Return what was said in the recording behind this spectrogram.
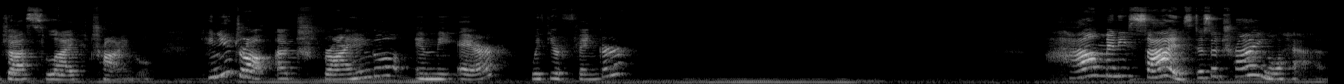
just like Triangle. Can you draw a triangle in the air with your finger? How many sides does a triangle have?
